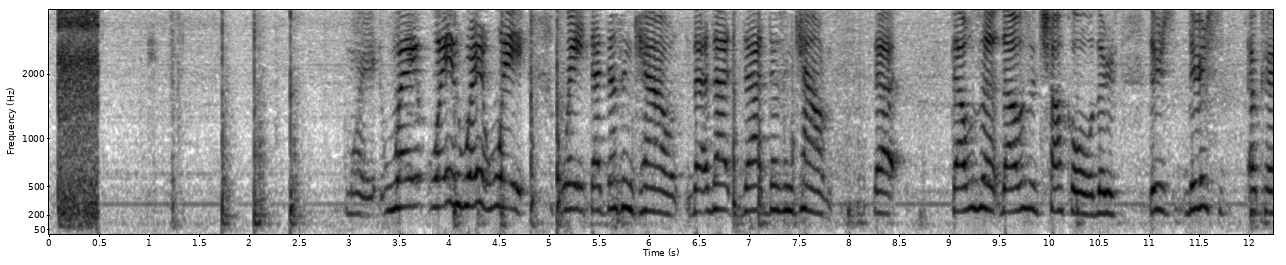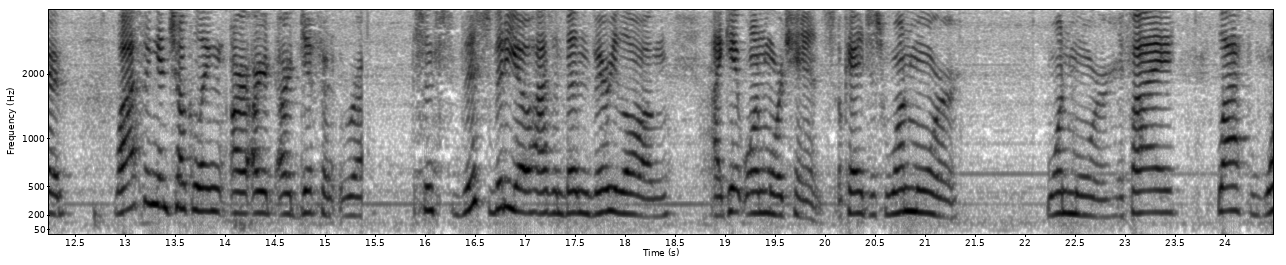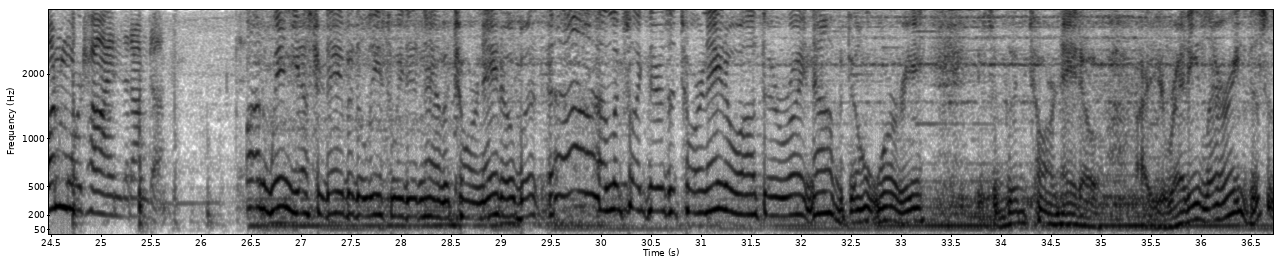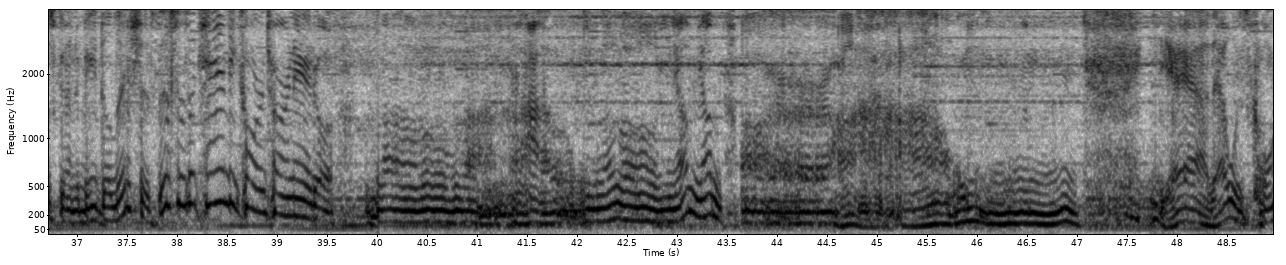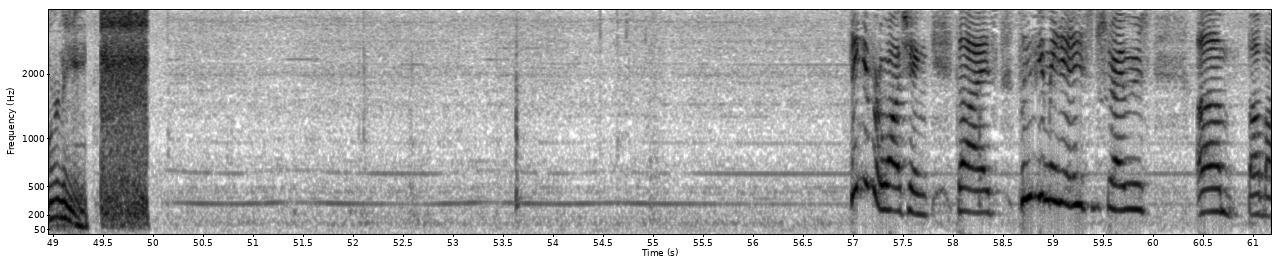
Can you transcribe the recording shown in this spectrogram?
Wait, wait, wait, wait, wait, wait. That doesn't count. That that that doesn't count. That that was a that was a chuckle. There, there's there's okay. Laughing and chuckling are are, are different, right? Since this video hasn't been very long, I get one more chance. Okay, just one more, one more. If I laugh one more time, then I'm done. On wind yesterday, but at least we didn't have a tornado. But ah, it looks like there's a tornado out there right now. But don't worry, it's a good tornado. Are you ready, Larry? This is going to be delicious. This is a candy corn tornado. Yum yum. Yeah, that was corny. Watching, guys. Please give me 80 subscribers. Um, bye bye.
